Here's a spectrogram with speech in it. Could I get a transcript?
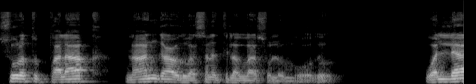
சூரத்து தலாக் நான்காவது வசனத்தில் அல்லாஹ் சொல்லும்போது வல்லா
